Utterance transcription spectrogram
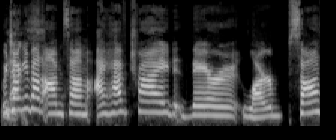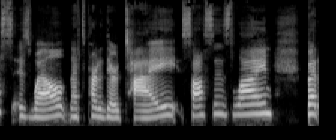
We're talking about Omsom. I have tried their larb sauce as well. That's part of their Thai sauces line. But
